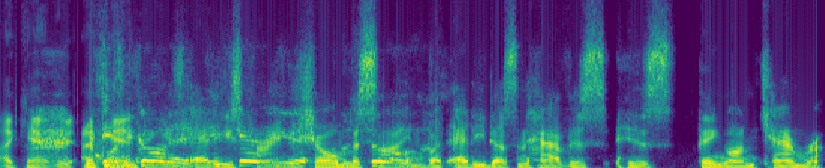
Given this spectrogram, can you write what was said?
I can't re- I The funny can't got thing is, it. He's Eddie's trying to show him for the sign, but Eddie doesn't have his his thing on camera.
